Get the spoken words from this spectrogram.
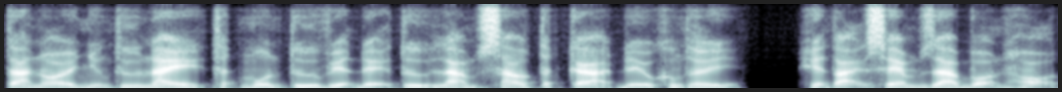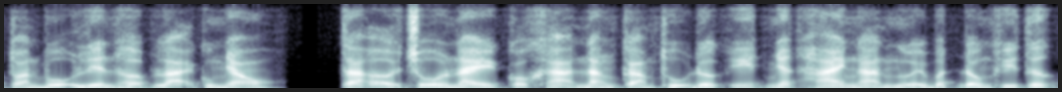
Ta nói những thứ này thất môn tứ viện đệ tử làm sao tất cả đều không thấy, hiện tại xem ra bọn họ toàn bộ liên hợp lại cùng nhau, ta ở chỗ này có khả năng cảm thụ được ít nhất 2.000 người bất đồng khí tức.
